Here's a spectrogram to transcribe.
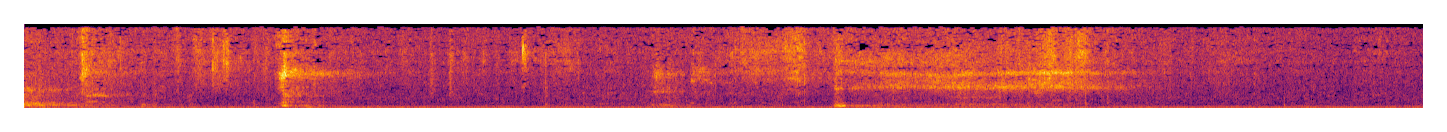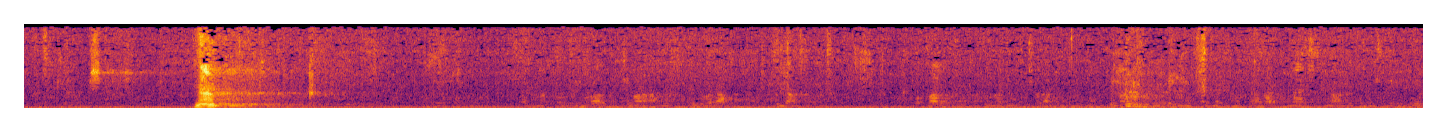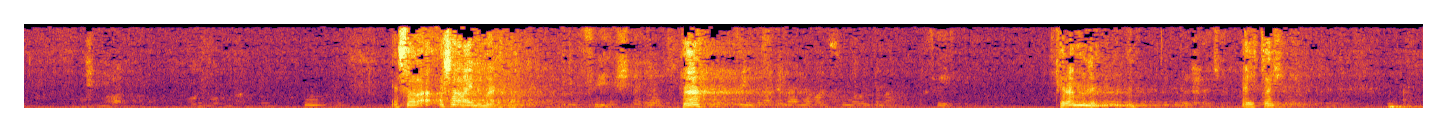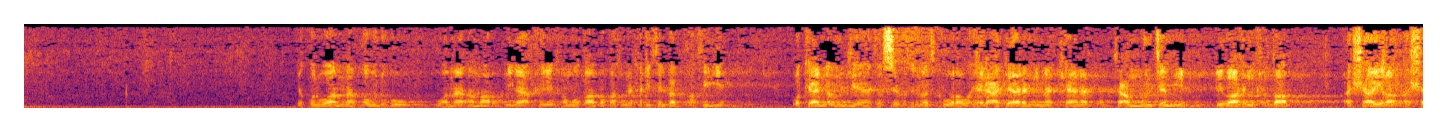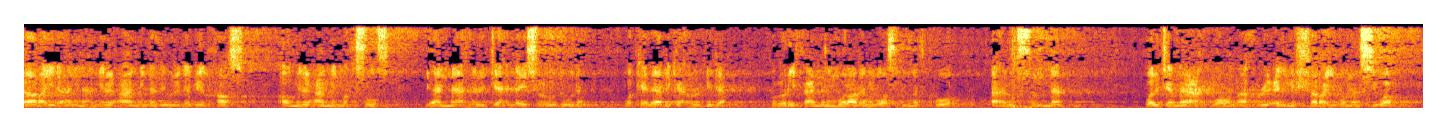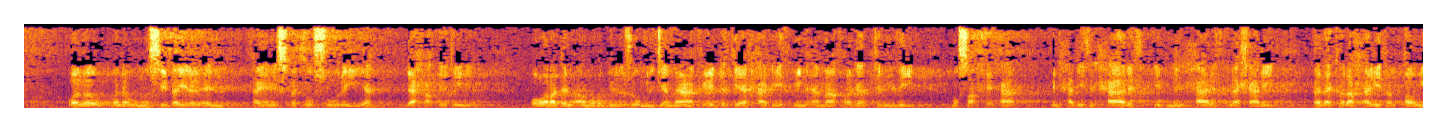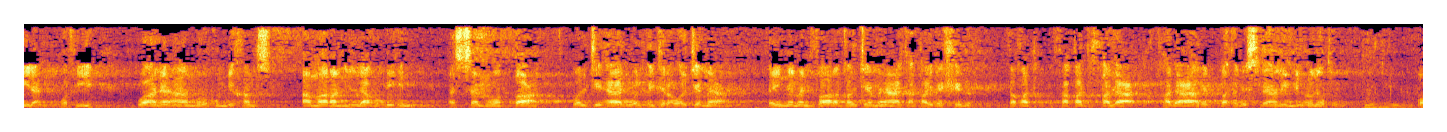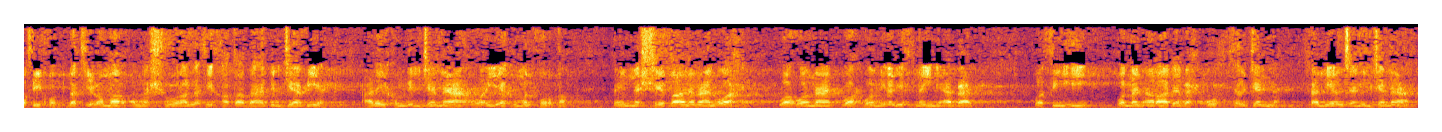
نعم. أشار أشار إلى ما ذكر ها؟ كلام من من أي طيب يقول وأما قوله وما أمر إلى آخره فمطابقته لحديث الباب خفيه وكأنه من جهة الصفة المذكورة وهي العدالة لما كانت تعم الجميع لظاهر الخطاب أشار, أشار إلى أنها من العام الذي ولد به الخاص أو من العام المخصوص لأن أهل الجهل ليسوا عدولا وكذلك أهل البدع وعرف أن المراد بالوصف المذكور أهل السنة والجماعة وهم أهل العلم الشرعي ومن سواهم ولو, ولو نسب إلى العلم فهي نسبة صورية لا حقيقية. وورد الأمر بلزوم الجماعة في عدة أحاديث منها ما أخرجه الترمذي مصححا من حديث الحارث ابن الحارث الأشعري فذكر حديثا طويلا وفيه وأنا آمركم بخمس أمرني الله بهن السمع والطاعة والجهاد والهجرة والجماعة فإن من فارق الجماعة قيد شبر فقد, فقد خلع, خلع ربقة الإسلام من عنقه. وفي خطبة عمر المشهورة التي خطبها بالجابية عليكم بالجماعة وإياكم الفرقة فإن الشيطان مع الواحد وهو, مع وهو من الاثنين أبعد. وفيه ومن أراد بحبوحة الجنة فليلزم الجماعة.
